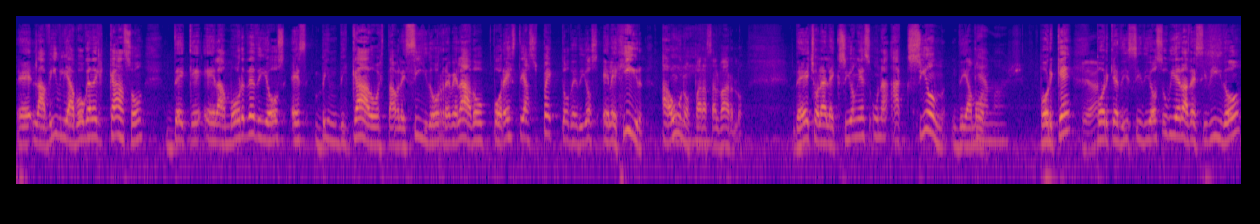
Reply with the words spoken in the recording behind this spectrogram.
Eh, la Biblia aboga del caso de que el amor de Dios es vindicado, establecido, revelado por este aspecto de Dios elegir a unos para salvarlo. De hecho, la elección es una acción de amor. De amor. ¿Por qué? Yeah. Porque si Dios hubiera decidido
